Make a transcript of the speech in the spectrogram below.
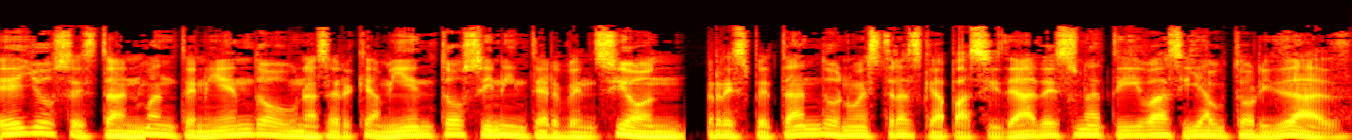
Ellos están manteniendo un acercamiento sin intervención, respetando nuestras capacidades nativas y autoridad,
